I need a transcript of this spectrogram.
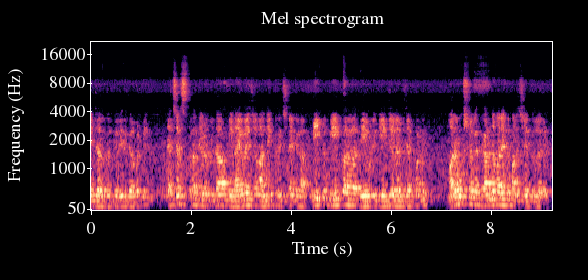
ఏం జరుగుతుందో తెలియదు కాబట్టి హెచ్చరిస్తున్న దేవుడి మీద మీ నైవేద్యం అంగీకరించినట్టుగా మీకు మీకు దేవుడికి ఏం చేయాలని చెప్పండి. మరముఖ్యంగా గ్రంథం అనేది మన చేతుల్లో లేదు.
